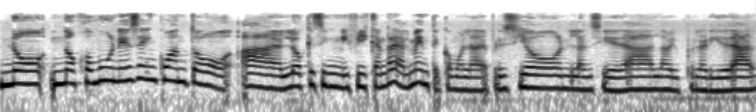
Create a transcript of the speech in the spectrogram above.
no, no comunes en cuanto a lo que significan realmente, como la depresión, la ansiedad, la bipolaridad.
